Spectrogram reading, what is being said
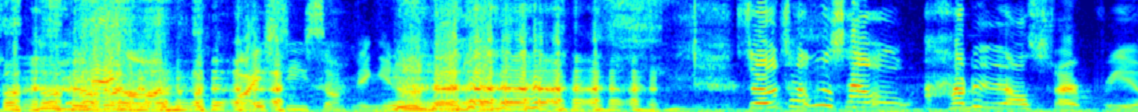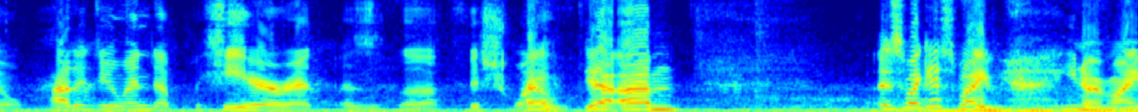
Hang on, I see something in. So tell us how how did it all start for you? How did you end up here at, as the fish wife? Oh, yeah. Um, so I guess my, you know, my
